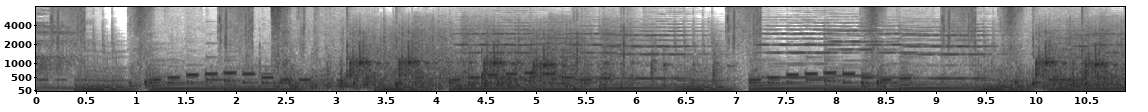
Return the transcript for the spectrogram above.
zombies are coming. Thank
